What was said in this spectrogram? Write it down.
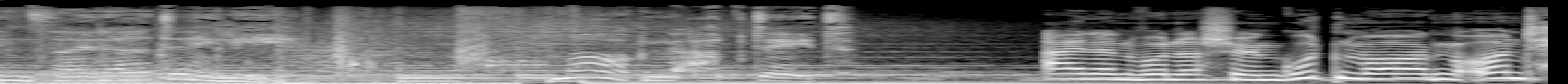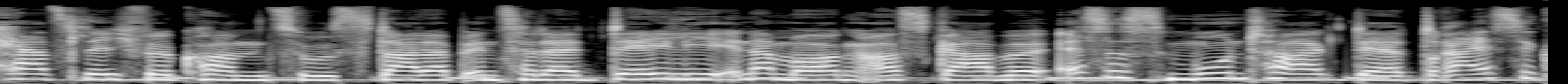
Insider Daily. Morgen Update. Einen wunderschönen guten Morgen und herzlich willkommen zu Startup Insider Daily in der Morgenausgabe. Es ist Montag, der 30.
